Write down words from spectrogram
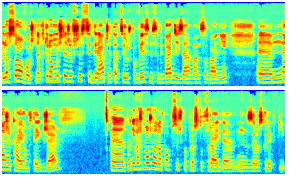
losowość, na którą myślę, że wszyscy gracze, tacy już powiedzmy sobie bardziej zaawansowani, um, narzekają w tej grze. E, ponieważ może ona popsuć po prostu frajdę mm, z rozgrywki.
